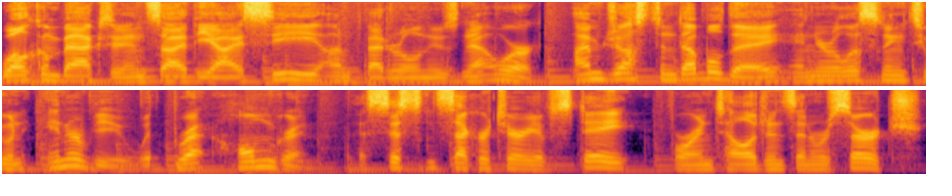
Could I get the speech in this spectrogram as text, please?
Welcome back to Inside the IC on Federal News Network. I'm Justin Doubleday, and you're listening to an interview with Brett Holmgren, Assistant Secretary of State for Intelligence and Research.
